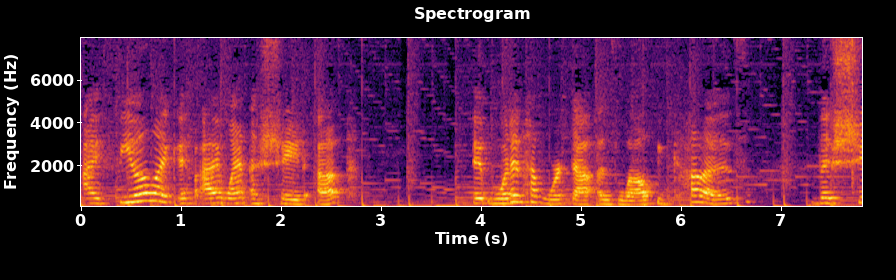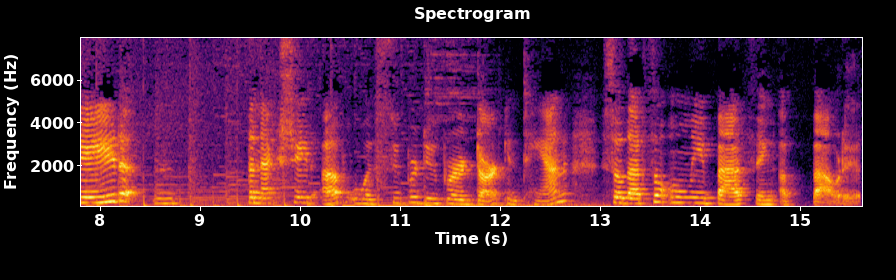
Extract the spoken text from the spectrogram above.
I feel like if I went a shade up, it wouldn't have worked out as well because the shade, the next shade up was super duper dark and tan. So that's the only bad thing about it.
